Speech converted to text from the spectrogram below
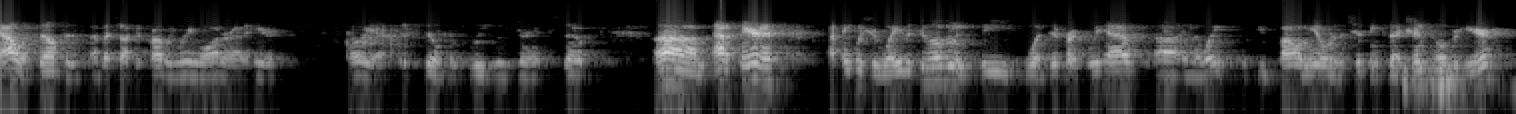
towel itself is, I bet I could probably wring water out of here. Oh yeah, it's still completely drenched. So, um, out of fairness, I think we should weigh the two of them and see what difference we have uh, in the weight. If you follow me over to the shipping section over here.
